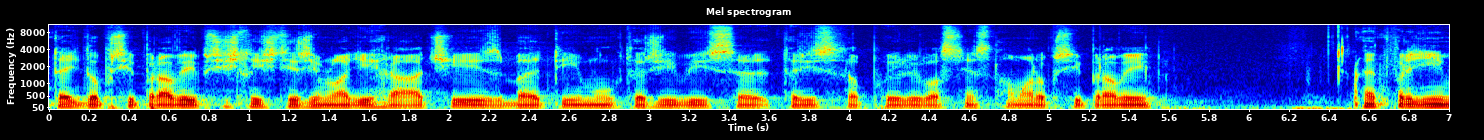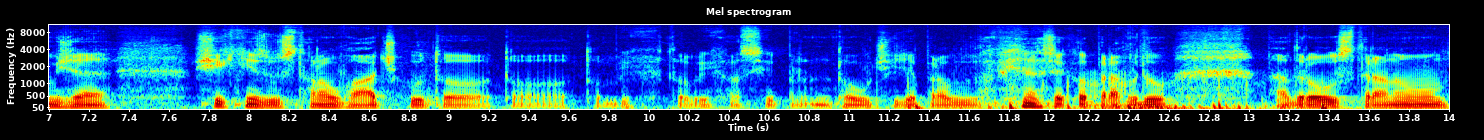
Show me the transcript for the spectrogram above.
Teď do přípravy přišli čtyři mladí hráči z B týmu, kteří, by se, kteří se zapojili vlastně s náma do přípravy Netvrdím, že všichni zůstanou v háčku, to, to, to, bych, to bych asi to určitě pravdu, bych neřekl pravdu. Na druhou stranu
